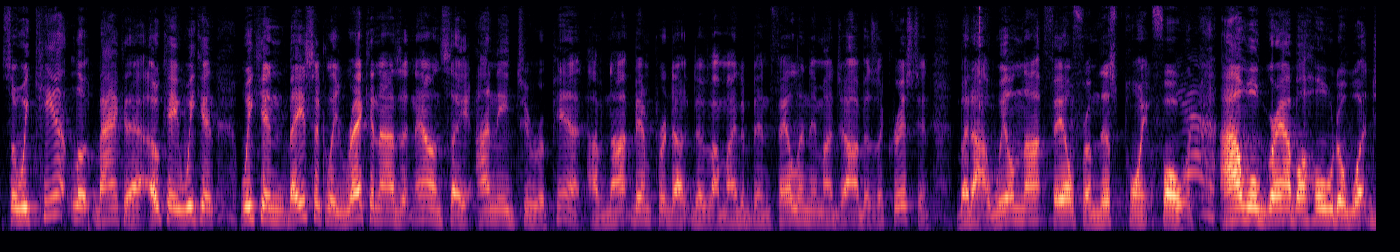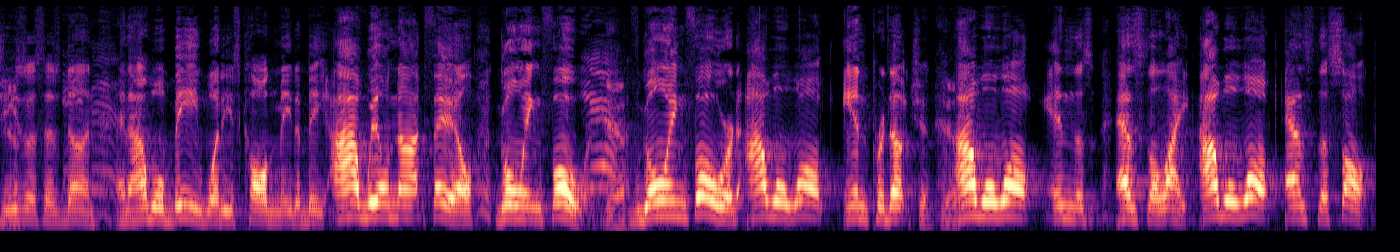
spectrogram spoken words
So we can't look back at that. Okay, we can, we can basically recognize it now and say, I need to repent. I've not been productive. I might have been failing in my job as a Christian, but I will not fail from this point forward. Yeah. I will grab a hold of what Jesus has done Amen. and I will be what he's called me to be. I will not fail going forward. Yeah. Yeah. Going forward, I will walk in production. Yeah. I will walk in the as the light. I will walk as the salt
